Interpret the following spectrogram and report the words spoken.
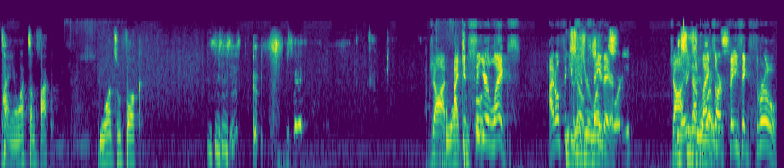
Ty, you want some fuck? You want some fuck? John, I can see fuck? your legs. I don't think He you can sees your stay legs. there. Gordy. John, sees your your legs are phasing through.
